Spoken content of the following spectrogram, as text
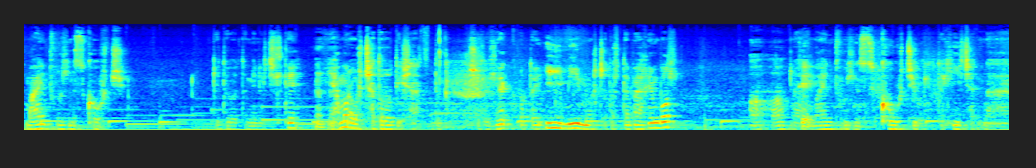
mindfulness coach гэдэг одоо мэрэгчлээ ямар ур чадваруудыг шаарддаг. Жишээлбэл яг одоо ийм ийм ур чадвартай байх юм бол Аа тий. mindfulness coach-ийг одоо хийж чаднаа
